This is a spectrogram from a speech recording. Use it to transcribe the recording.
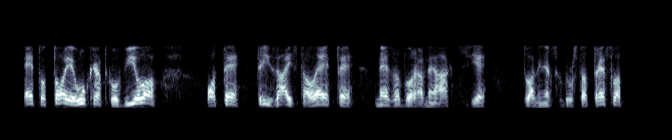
Eto, to je ukratko bilo od te tri zaista lepe, nezaboravne akcije planinarskog društva Preslap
